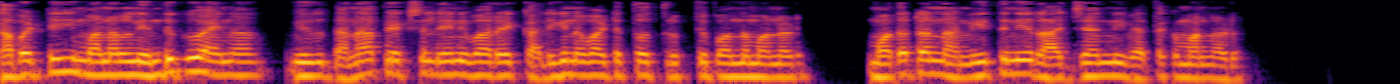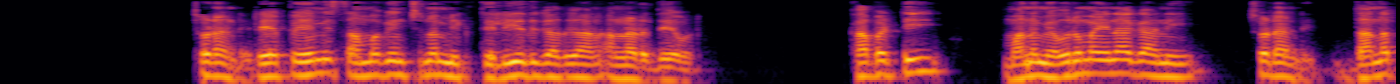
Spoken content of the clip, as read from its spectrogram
కాబట్టి మనల్ని ఎందుకు ఆయన మీరు ధనాపేక్ష లేని వారే కలిగిన వాటితో తృప్తి పొందమన్నాడు? మొదట నా నీతిని రాజ్యాన్ని వెతకమన్నాడు. చూడండి రేపు ఏమి సంభవించినా మీకు తెలియదు కదా అన్నాడు దేవుడు. కాబట్టి మనం ఎవరమైనా కానీ చూడండి ధన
